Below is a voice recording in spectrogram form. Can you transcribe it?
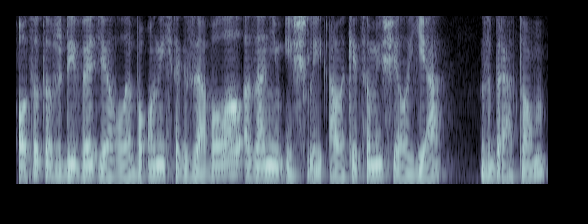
oco to vždy vedel, lebo on ich tak zavolal a za ním išli, ale keď som išiel ja, s bratom,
